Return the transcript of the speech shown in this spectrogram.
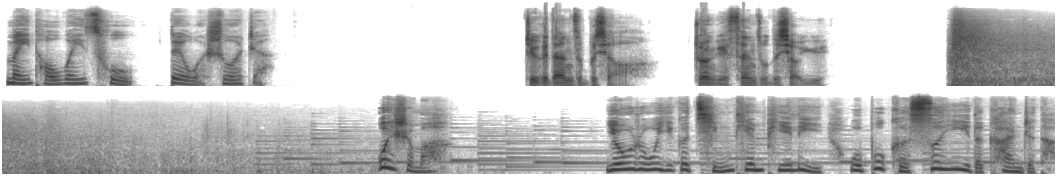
眉头微蹙，对我说着。这个单子不小，转给三组的小鱼。为什么？犹如一个晴天霹雳。我不可思议的看着他。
